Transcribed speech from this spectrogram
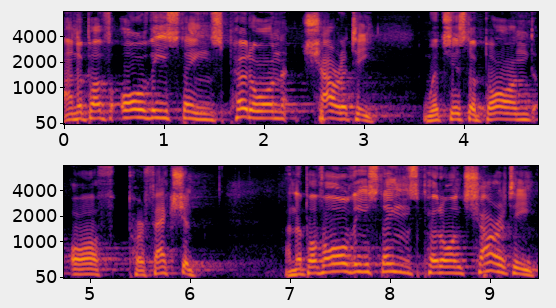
And above all these things, put on charity, which is the bond of perfection. And above all these things, put on charity,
